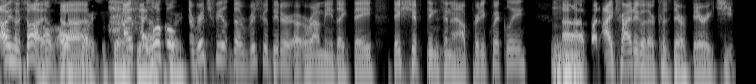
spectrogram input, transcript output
i saw it Oh, oh, Uh, of course, of course. my, yeah, my of local course. the Richfield the Richfield theater around me like they they shift things in and out pretty quickly Mhm. uh, but I try to go there because they're very cheap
